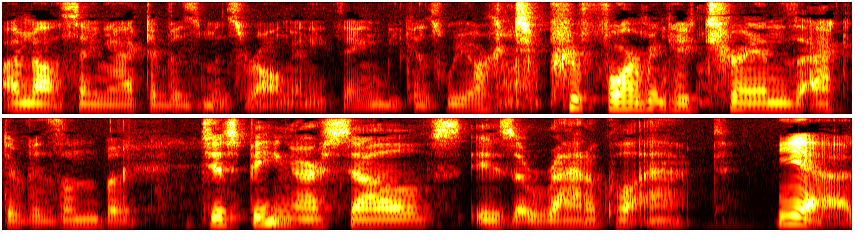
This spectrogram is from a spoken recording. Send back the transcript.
I'm not saying activism is wrong anything because we are performing a trans activism, but just being ourselves is a radical act. Yeah,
